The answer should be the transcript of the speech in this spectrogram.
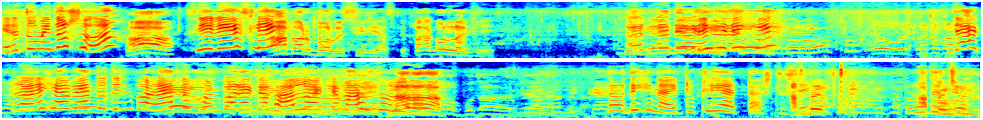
এটা তুমি ধরছো হ্যাঁ। সিরিয়াসলি আবার বলে সিরিয়াসলি পাগল নাকি? দেখি দেখি যাক রানী সাহেব এতদিন পর এতক্ষণ পর একটা ভালো একটা মাছ না ধরলো। না। না দাও দেখি না একটু ক্লিয়ারটা আসতেছে। আপনি রোদের জন্য।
